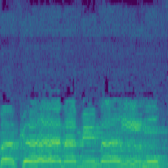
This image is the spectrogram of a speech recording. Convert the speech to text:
فكان من المغرقين.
